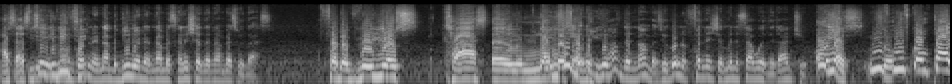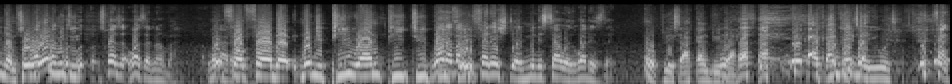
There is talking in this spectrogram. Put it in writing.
As I speak, even for the number, do you know the numbers? Can you share the numbers with us? For the various class uh, numbers. You, you, have the numbers. You're going to finish the minister with it, aren't you? Oh yes, we've, so, we've compiled them. So what, what, what, what's, the, what's the number? What for for the maybe P one, P two, whatever you finish the minister with, what is it? Oh please, I can't do that. I can't do that. You would. Fine.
